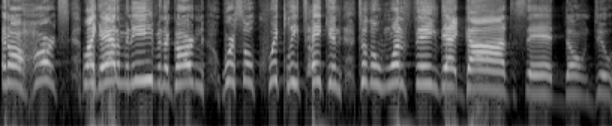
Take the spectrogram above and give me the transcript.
and our hearts, like Adam and Eve in the garden, were so quickly taken to the one thing that God said don't do.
